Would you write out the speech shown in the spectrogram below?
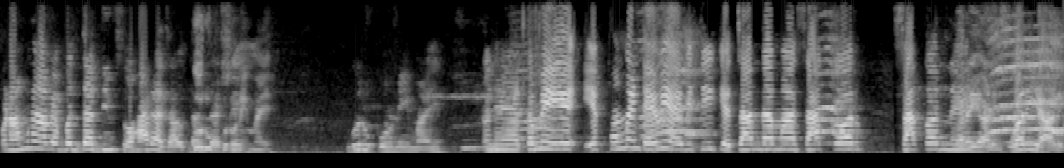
પણ હમણાં હવે બધા દિવસો હારા જ આવતા ગુરુ પૂર્ણિમાએ. ગુરુ પૂર્ણિમાએ. અને તમે એક કોમેન્ટ એવી આવી હતી કે ચાંદામાં સાકર સાકર ને વરિયાળી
